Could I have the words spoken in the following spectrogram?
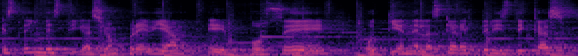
Esta investigación previa eh, posee o tiene las características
